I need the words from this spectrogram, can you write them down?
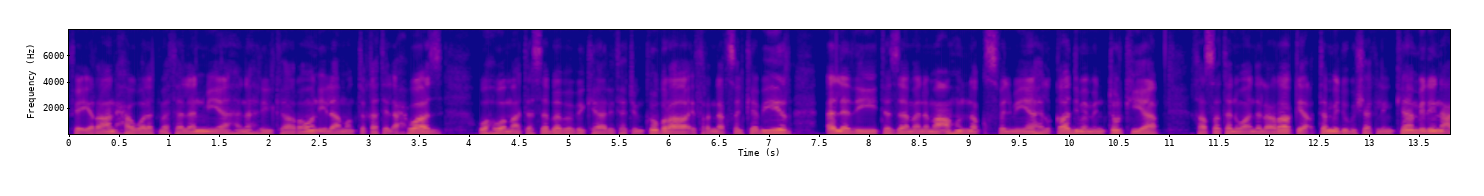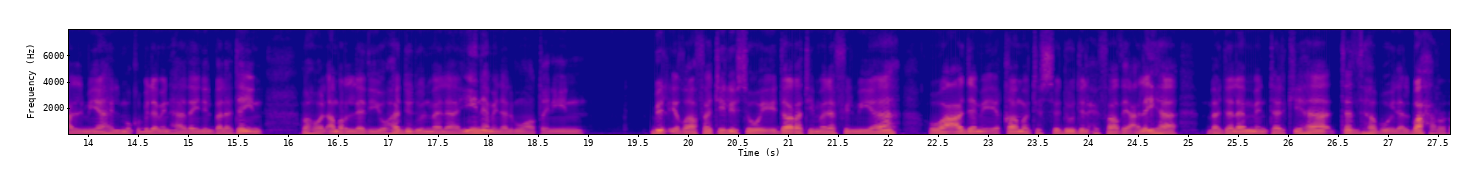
فإيران حولت مثلا مياه نهر الكارون إلى منطقة الأحواز وهو ما تسبب بكارثة كبرى إثر النقص الكبير الذي تزامن معه النقص في المياه القادمة من تركيا خاصة وأن العراق يعتمد بشكل كامل على المياه المقبلة من هذين البلدين وهو الأمر الذي يهدد الملايين من المواطنين. بالإضافة لسوء إدارة ملف المياه وعدم إقامة السدود الحفاظ عليها بدلا من تركها تذهب إلى البحر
